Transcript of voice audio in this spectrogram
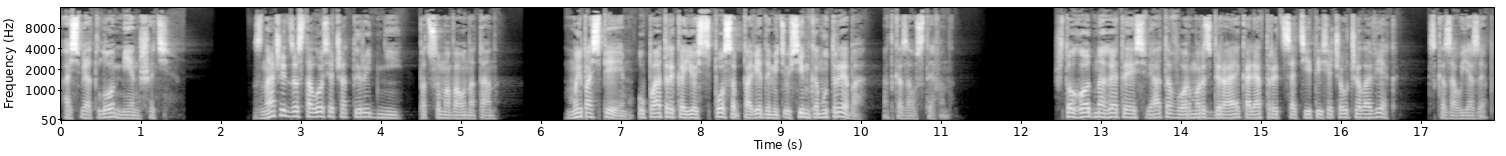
а святло меншаць. Значыць засталося чатыры дні падсумаваў натан. Мы паспеем у патрыка ёсць спосаб паведаміць усім каму трэба адказаў стэфан. Штогодна гэтае свята вормар збірае каля трыццаці тысячаў чалавек сказаў язэп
